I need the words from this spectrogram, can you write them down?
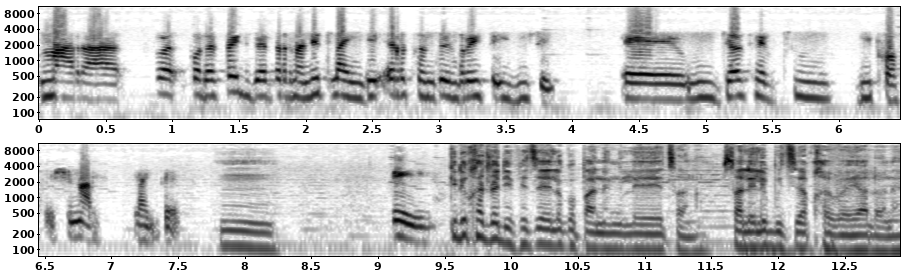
Mara, for, the fact that re na le client e re tshwantseng re e service, eh, we just have to be professional like that. mm Eh. ke dikgwetlho dife tse le kopaneng le tsona sa le le butse kgwebo ya lone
